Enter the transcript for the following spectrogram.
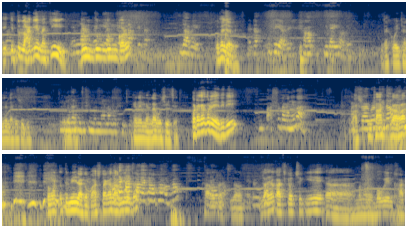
এ- তো লাগে নাকি? দুম দুম দুম করো। যাবে। কোথায় যাবে? এটা উঠে যাবে। সব বিদায় হবে। দেখো ওইখানে দেখো শুধু। এখানে মেলা বসিয়েছে। ক টাকা করে দিদি? পাঁচশো টাকা নেবা? থাক দিয়ে দাও। বাবা তোমার তো তুমিই রাখো পাঁচ টাকা দাম আচ্ছা। হ্যাঁ ওঠাচ্ছি দাঁড়াও। যাই হোক আজকে হচ্ছে গিয়ে মানে বউয়ের ঘাট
